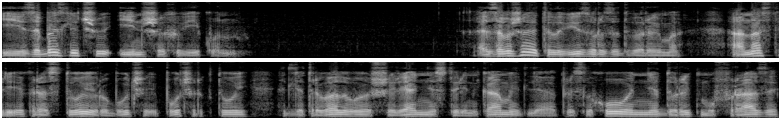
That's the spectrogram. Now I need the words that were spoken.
і за безлічу інших вікон. Заважає телевізор за дверима, а настрій якраз той робочий почерк той для тривалого ширяння сторінками, для прислуховування до ритму фрази,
